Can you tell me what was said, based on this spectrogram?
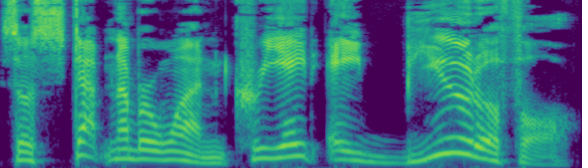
So step number one, create a beautiful,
